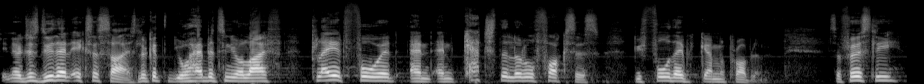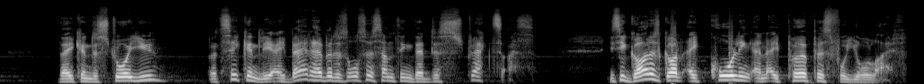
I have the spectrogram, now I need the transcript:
You know, just do that exercise. Look at your habits in your life, play it forward, and, and catch the little foxes before they become a problem. So, firstly, they can destroy you. But secondly, a bad habit is also something that distracts us. You see, God has got a calling and a purpose for your life.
